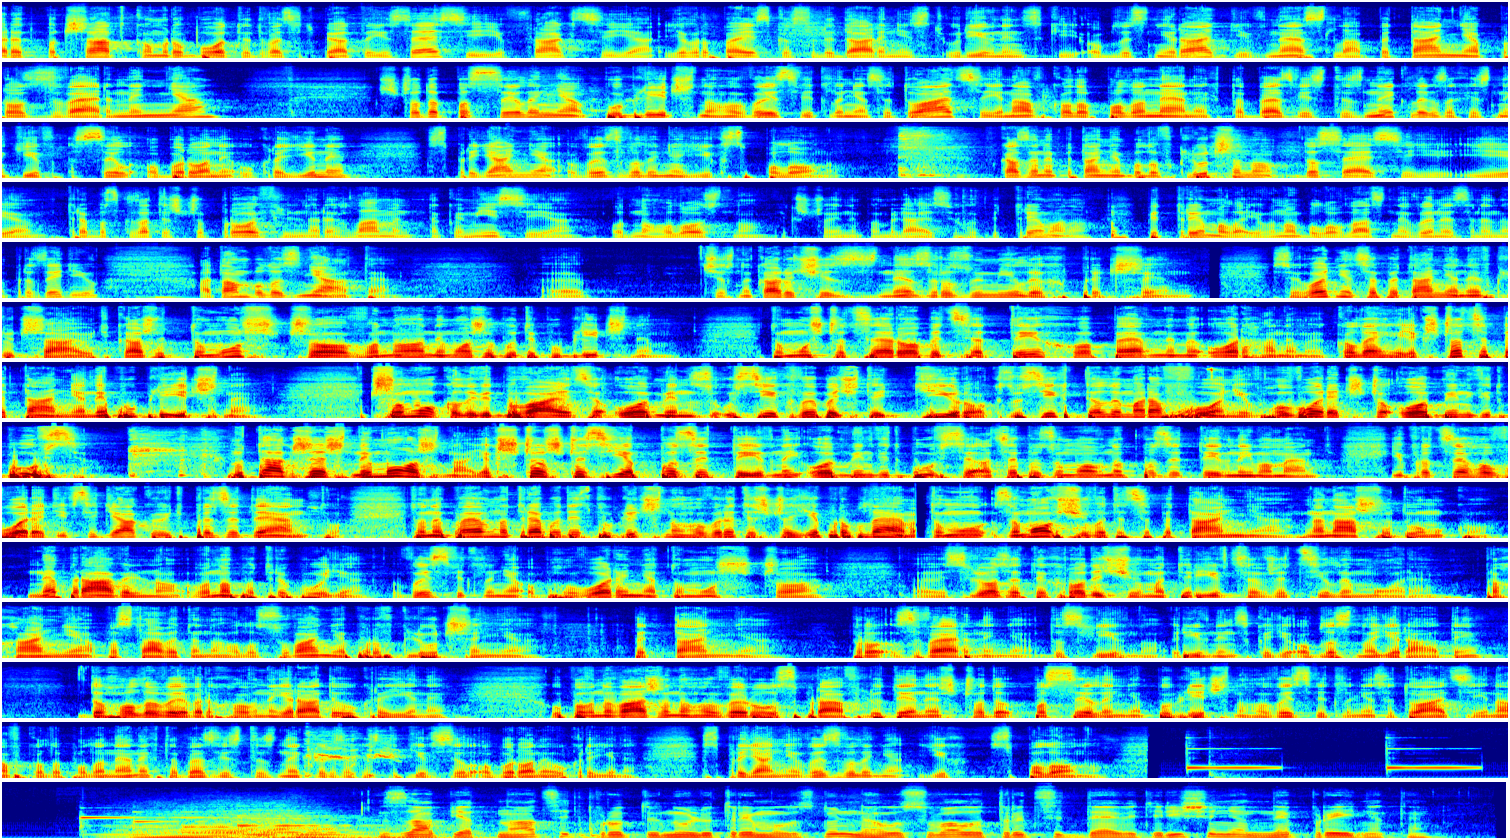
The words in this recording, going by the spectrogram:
Перед початком роботи 25-ї сесії фракція Європейська Солідарність у Рівненській обласній раді внесла питання про звернення щодо посилення публічного висвітлення ситуації навколо полонених та безвісти зниклих захисників Сил оборони України, сприяння визволення їх з полону. Вказане питання було включено до сесії, і треба сказати, що профільна регламентна комісія одноголосно, якщо я не помиляюсь, його підтримано, підтримала, і воно було власне винесене на президію. А там було зняте, е, чесно кажучи, з незрозумілих причин. Сьогодні це питання не включають. кажуть, тому що воно не може бути публічним. Тому що це робиться тихо певними органами. Колеги, якщо це питання не публічне, Чому, коли відбувається обмін з усіх, вибачте, дірок, з усіх телемарафонів, говорять, що обмін відбувся? Ну так же ж не можна. Якщо щось є позитивний обмін відбувся, а це безумовно позитивний момент, і про це говорять, і всі дякують президенту, то напевно треба десь публічно говорити, що є проблеми. Тому замовчувати це питання, на нашу думку, неправильно. Воно потребує висвітлення, обговорення, тому що. Е, Сльози тих родичів, матерів це вже ціле море. Прохання поставити на голосування про включення питання про звернення дослівно Рівненської обласної ради до голови Верховної Ради України, уповноваженого ВРУ з прав людини щодо посилення публічного висвітлення ситуації навколо полонених та безвісти зниклих захисників Сил оборони України, сприяння визволення їх з полону. За 15, проти 0, утрималось 0, не голосувало 39. Рішення не прийняте.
